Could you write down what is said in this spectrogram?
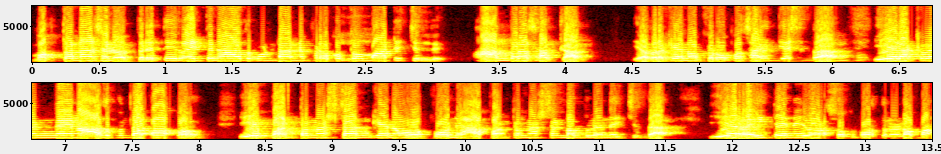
మొత్తం నాశనం. ప్రతి రైతుని ఆదుకుంటానని ప్రభుత్వం మాట ఇచ్చింది ఆంధ్ర సర్కార్. ఎవరికైనా ఒక రూపాయి సాయం చేసిందా? ఏ రకమైన ఆదుకుందా పాపం? ఏ పంట నష్టానికైనా పోనీ ఆ పంట నష్టం డబ్బులైనా ఇచ్చిందా? ఏ రైతైనా ఇవాళ సుఖపడుతున్నాడమ్మా?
